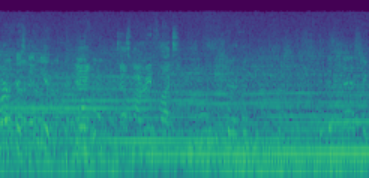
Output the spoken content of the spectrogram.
Perfect, didn't you? Yeah, test my reflex. Just testing.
